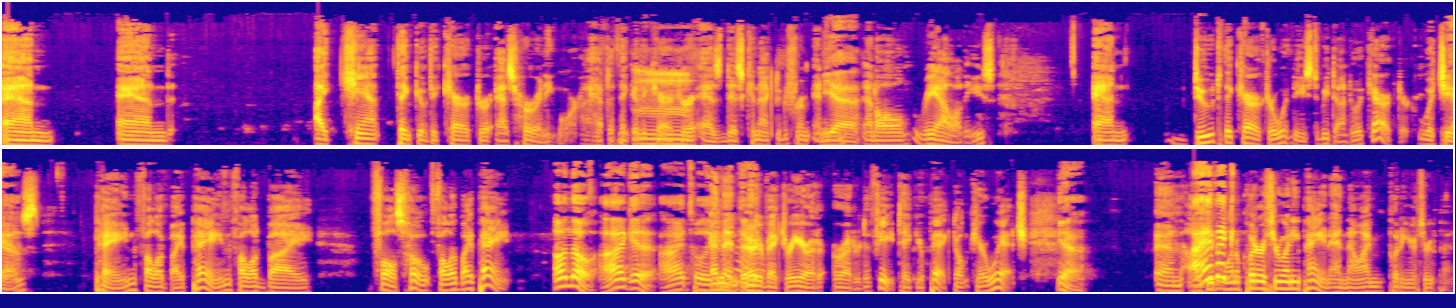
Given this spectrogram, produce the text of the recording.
and, and I can't think of the character as her anymore. I have to think of the Mm. character as disconnected from any Yeah. and all realities and do to the character what needs to be done to a character, which Yeah. is pain followed by pain followed by false hope followed by pain. oh no, I get it. I totally and get then it. Either victory or or utter defeat. Take your pick. Don't care which. yeah. And I I, didn't think- want to put her through any pain, and now I'm putting her through pain.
